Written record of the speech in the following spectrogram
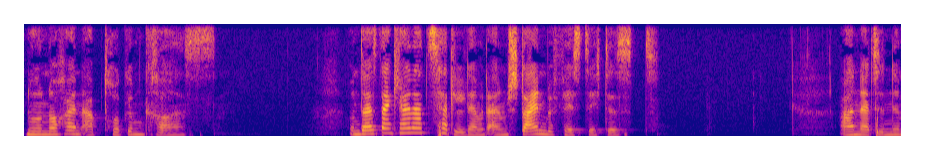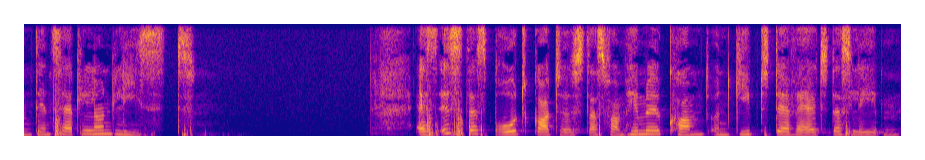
nur noch ein Abdruck im Gras. Und da ist ein kleiner Zettel, der mit einem Stein befestigt ist. Annette nimmt den Zettel und liest. Es ist das Brot Gottes, das vom Himmel kommt und gibt der Welt das Leben.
